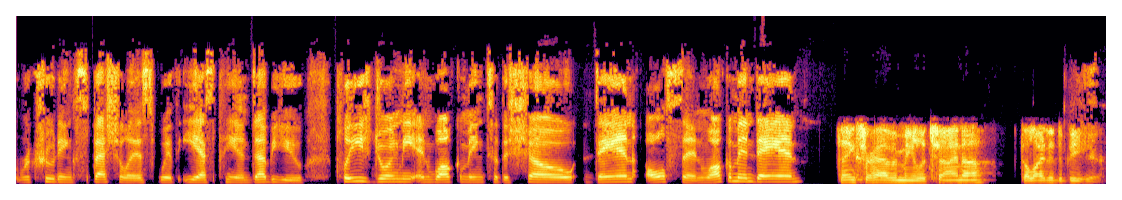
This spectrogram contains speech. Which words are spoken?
recruiting specialist with ESPNW. Please join me in welcoming to the show Dan Olson. Welcome in, Dan. Thanks for having me, LaChina. Delighted to be here.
